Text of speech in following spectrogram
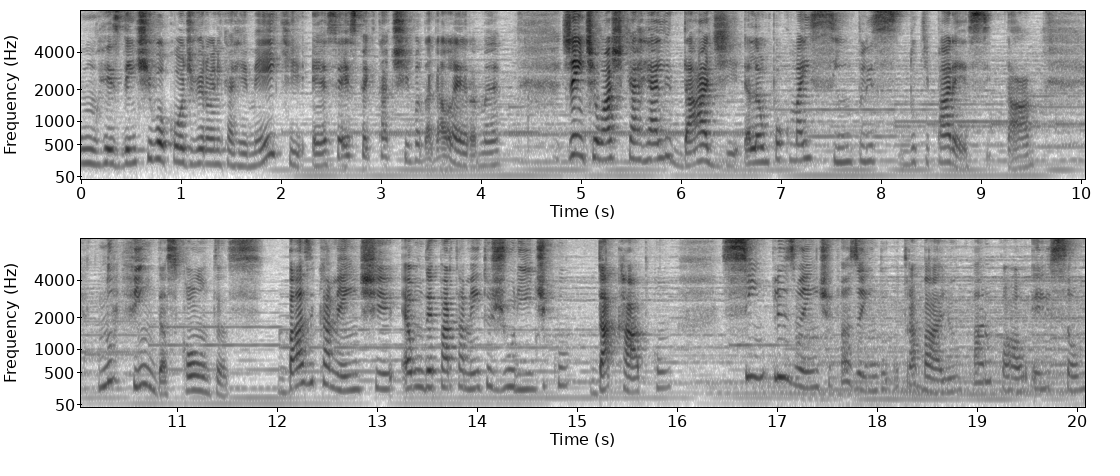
um Resident Evil Code Verônica Remake? Essa é a expectativa da galera, né? Gente, eu acho que a realidade ela é um pouco mais simples do que parece, tá? No fim das contas, basicamente é um departamento jurídico da Capcom simplesmente fazendo o trabalho para o qual eles são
